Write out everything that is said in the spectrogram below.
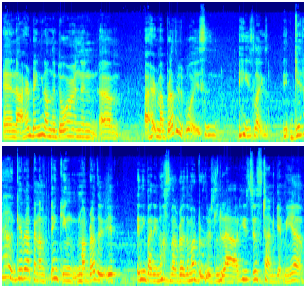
And I heard banging on the door, and then um, I heard my brother's voice, and he's like, "Get up, get up!" And I'm thinking, my brother. If anybody knows my brother, my brother's loud. He's just trying to get me up.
